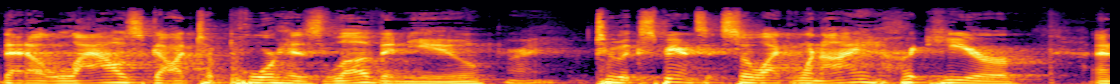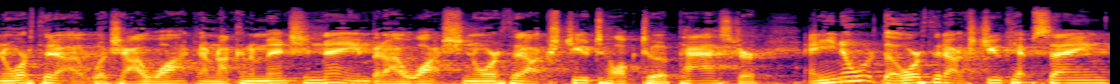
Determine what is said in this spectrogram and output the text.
that allows God to pour His love in you right. to experience it. So, like when I hear an Orthodox, which I watched, I'm not going to mention name, but I watched an Orthodox Jew talk to a pastor. And you know what the Orthodox Jew kept saying?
